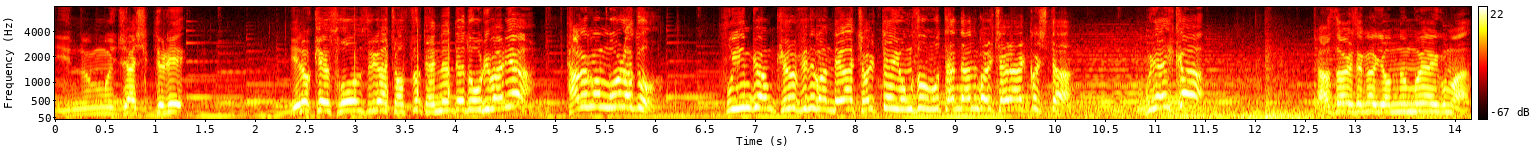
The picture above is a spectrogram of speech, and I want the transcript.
이놈의 자식들이 이렇게 소원 소리가 접수됐는데도 우리 말이야 다른 건 몰라도 후임병 괴롭히는 건 내가 절대 용서 못한다는 걸 잘 알 것이다 누구냐니까? 자수할 생각이 없는 모양이구만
